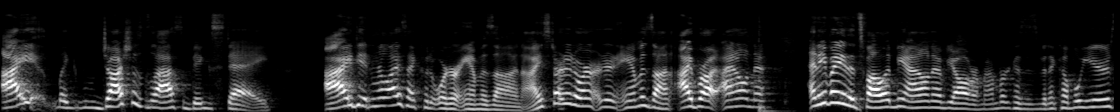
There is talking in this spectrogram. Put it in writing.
I like Josh's last big stay. I didn't realize I could order Amazon. I started ordering Amazon. I brought, I don't know, anybody that's followed me, I don't know if y'all remember because it's been a couple years.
